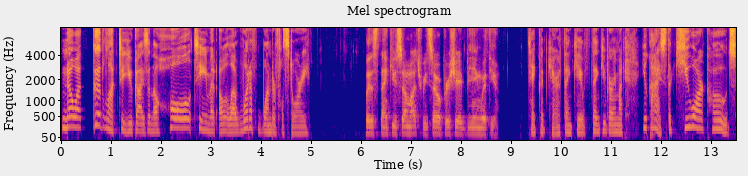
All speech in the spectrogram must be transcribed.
Noah, good luck to you guys and the whole team at Olo. What a wonderful story. Liz, thank you so much. We so appreciate being with you. Take good care. Thank you. Thank you very much. You guys, the QR codes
